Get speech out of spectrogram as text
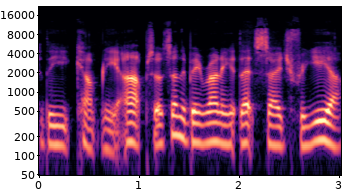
the company up, so it's only been running at that stage for a year.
